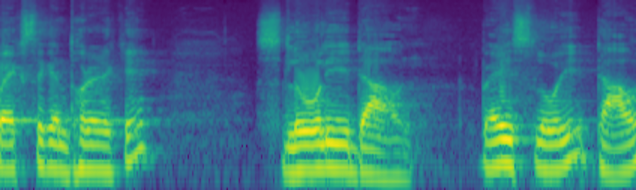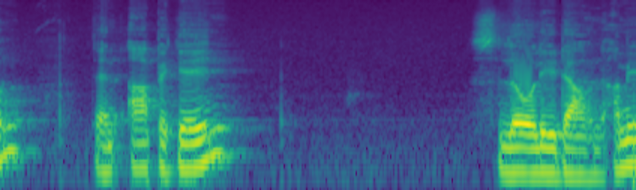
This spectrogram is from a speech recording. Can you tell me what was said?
কয়েক সেকেন্ড ধরে রেখে slowly down very slowly down then up again slowly down আমি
